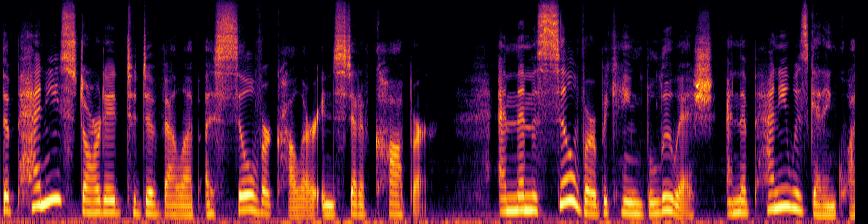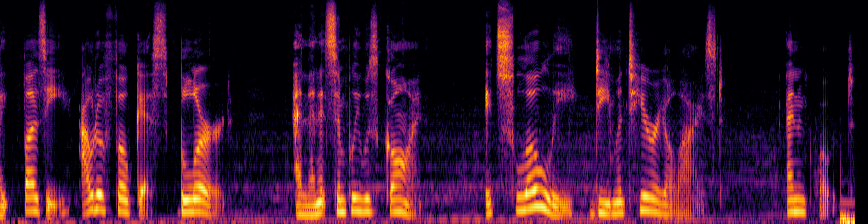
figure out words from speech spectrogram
the penny started to develop a silver color instead of copper. And then the silver became bluish, and the penny was getting quite fuzzy, out of focus, blurred. And then it simply was gone. It slowly dematerialized. End quote.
